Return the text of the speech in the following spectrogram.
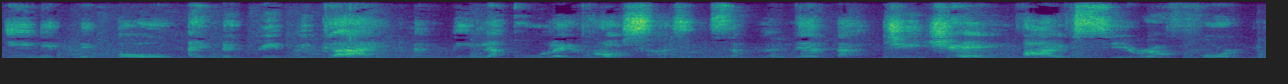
init nito ay nagbibigay ng tila kulay rosas sa planeta GJ504b.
